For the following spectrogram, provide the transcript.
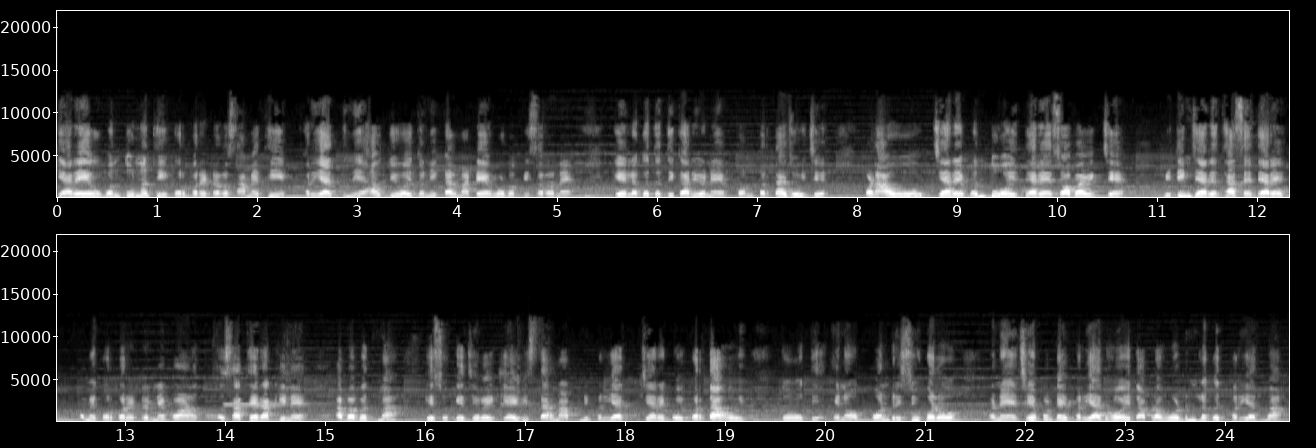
ક્યારે એવું બનતું નથી. કોર્પોરેટરો સામેથી ફરિયાદની આવતી હોય તો નિકાલ માટે વોર્ડ ઓફિસરોને કે લગત અધિકારીઓને ફોન કરતા જ હોય છે. પણ આવું જ્યારે બનતું હોય ત્યારે સ્વાભાવિક છે. મિટિંગ જ્યારે થશે ત્યારે અમે કોર્પોરેટરને પણ સાથે રાખીને આ બાબતમાં કહેશું કે જે ભાઈ ક્યાંય વિસ્તારમાં આપની ફરિયાદ જ્યારે કોઈ કરતા હોય તો એનો ફોન રિસીવ કરવો અને જે પણ કાંઈ ફરિયાદ હોય તો આપણા વોર્ડન લગત ફરિયાદમાં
